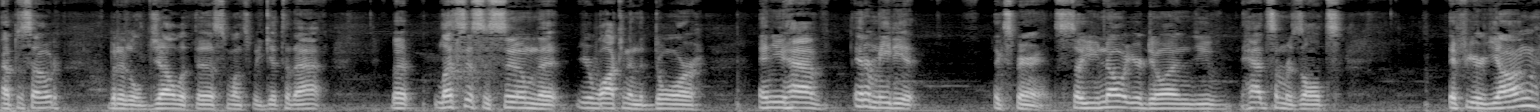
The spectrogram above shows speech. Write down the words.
episode. But it'll gel with this once we get to that. But let's just assume that you're walking in the door and you have intermediate experience. So you know what you're doing, you've had some results. If you're young,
